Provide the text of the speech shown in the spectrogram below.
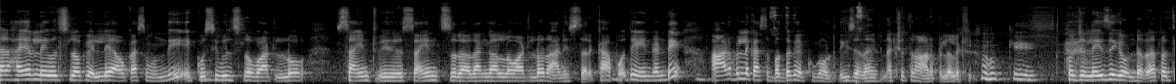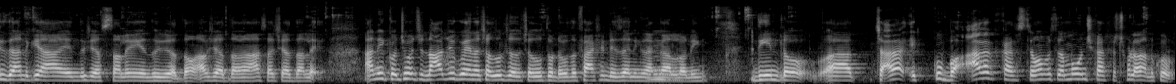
చాలా హైయర్ లెవెల్స్లోకి వెళ్ళే అవకాశం ఉంది. ఎక్కువ సివిల్స్లో వాటిల్లో సైన్స్ సైన్స్ రంగాల్లో వాటిలో రాణిస్తారు. కాకపోతే ఏంటంటే ఆడపిల్లకి కాస్త బద్దకం ఎక్కువగా ఉంటుంది. ఈ నక్షత్రం ఆడపిల్లలకి. ఓకే. కొంచెం లేజీగా ఉంటారు. ప్రతిదానికి "ఆ, ఎందుకు చేస్తాంలే? ఎందుకు చేద్దాం? అవి చేద్దాం ఆ సరి చేద్దాంలే? అని కొంచెం కొంచెం నాజుకైన చదువులు చదువు చదువుతుంటారు ఫ్యాషన్ డిజైనింగ్ రంగాల్లోని. దీంట్లో చాలా ఎక్కువ బాగా కష్ట- శ్రమ శ్రమ ఉంచి కష్టపడాలనుకోరు.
